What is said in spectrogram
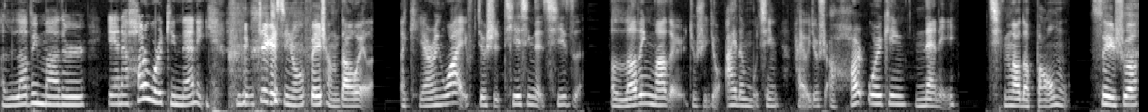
a loving mother, and a hardworking nanny. 这个形容非常到位了。A caring wife 就是贴心的妻子，a loving mother 就是有爱的母亲，还有就是 a hardworking nanny 勤劳的保姆。所以说，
